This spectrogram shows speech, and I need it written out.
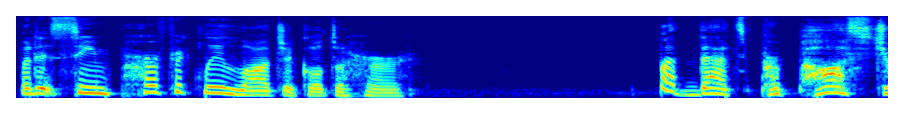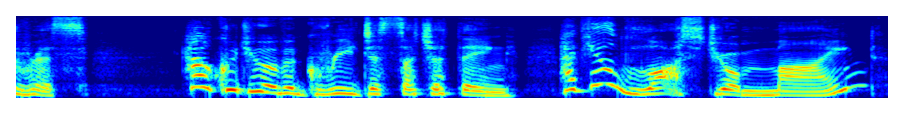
but it seemed perfectly logical to her. But that's preposterous! How could you have agreed to such a thing? Have you lost your mind?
